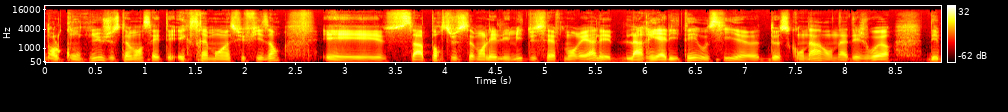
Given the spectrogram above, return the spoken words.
dans le contenu justement ça a été extrêmement insuffisant. Et ça apporte justement les limites du CF Montréal et de la réalité aussi de ce qu'on a. On a des joueurs des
